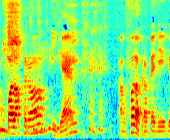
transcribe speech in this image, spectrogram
A falakra, igen, a falakra pedig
